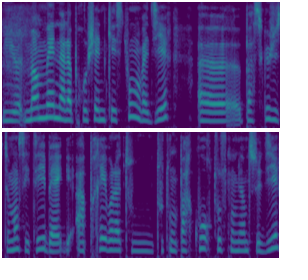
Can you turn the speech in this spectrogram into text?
m'emmènent à la prochaine question, on va dire. Euh, parce que justement, c'était ben, après voilà tout, tout, ton parcours, tout ce qu'on vient de se dire,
